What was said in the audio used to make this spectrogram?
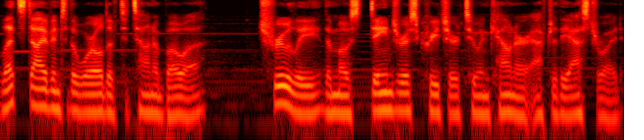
Let's dive into the world of Titanoboa, truly the most dangerous creature to encounter after the asteroid.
